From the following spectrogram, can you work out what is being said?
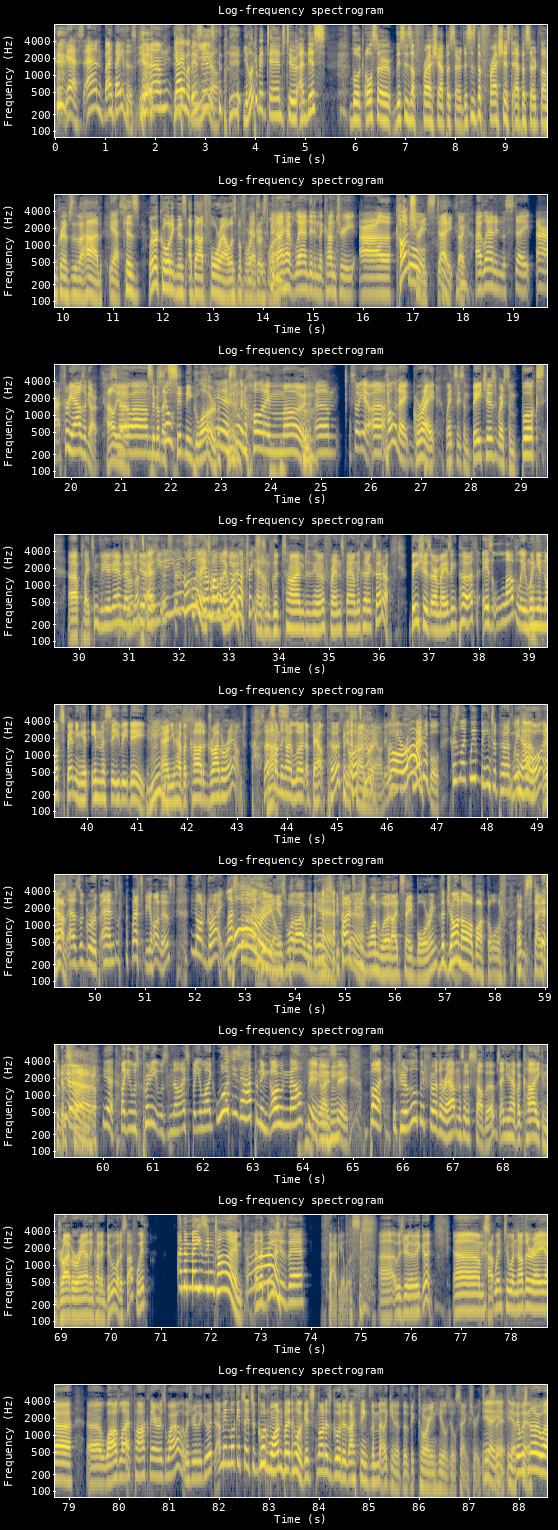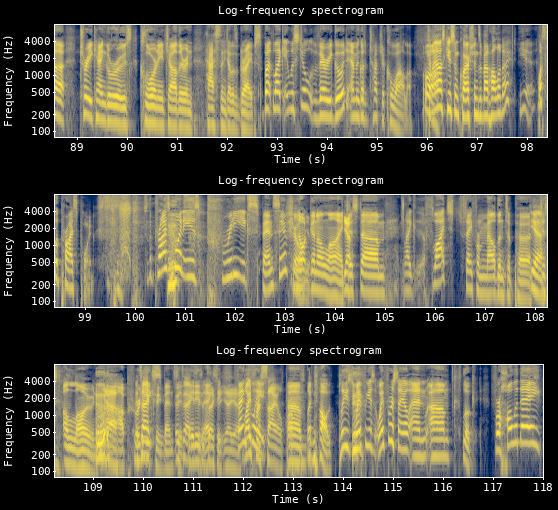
yes, and by bathers. Um, Game of the this year. is. You look a bit tanned too, and this. Look, also, this is a fresh episode. This is the freshest episode Thumbcramps has ever had. Yes. Because we're recording this about four hours before yes. it goes live. And I have landed in the country. Uh, Country, oh, state. sorry, I've landed in the state uh, three hours ago. Hell So, yeah. um, still got that Sydney glow. Yeah, still in holiday mode. Um, so yeah, uh, holiday great. Went to see some beaches, read some books, uh, played some video games as Oh, you do good. as you, you're on holiday. on That's what you holiday. Why not? Treat yourself? Had some good times, with, you know, friends, family, etc., etc. Beaches are amazing. Perth is lovely Mm. when you're not spending it in the CBD mm. and you have a car to drive around. Ah, so that's Nice. something I learned about Perth this Oh, time good. around. It was All right. incredible because, like, we've been to Perth We before have. We as, have. as a group, and let's be honest, not great. Less Boring ideal. is what I would Yeah. use. If I had to use one word, I'd say boring. the Jon Arbuckle of, of states of Yeah. Australia. Yeah, like it was pretty, it was nice, but you're like, what is happening? Oh, nothing, I mm-hmm. see. But if you're a little bit further out in the sort of suburbs and you have a car you can drive around and kind of do a lot of stuff with, an amazing time. and the beaches there, fabulous. uh, it was really, really good. Um, s- went to another a uh, uh, wildlife park there as well. It was really good. I mean, look, it's it's a good one, but look, it's not as good as I think the like you know the Victorian Healesville Sanctuary. just Yeah, saying. yeah, yeah, There was fair. no uh, tree kangaroos clawing each other and hassling each other's grapes, but like it was still very good, and we got to touch a koala. Can I ask you some questions about holiday? Yeah. What's the price point? So the price point is pretty expensive. Sure. Not gonna lie, Yep. just um. Like flights, say from Melbourne to Perth, Yeah. just alone Yeah. are pretty It's expensive. It's It It's exy. Yeah, yeah. Wait for a sale, Um, oh, please wait for your wait for a sale and um. Look for a holiday,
